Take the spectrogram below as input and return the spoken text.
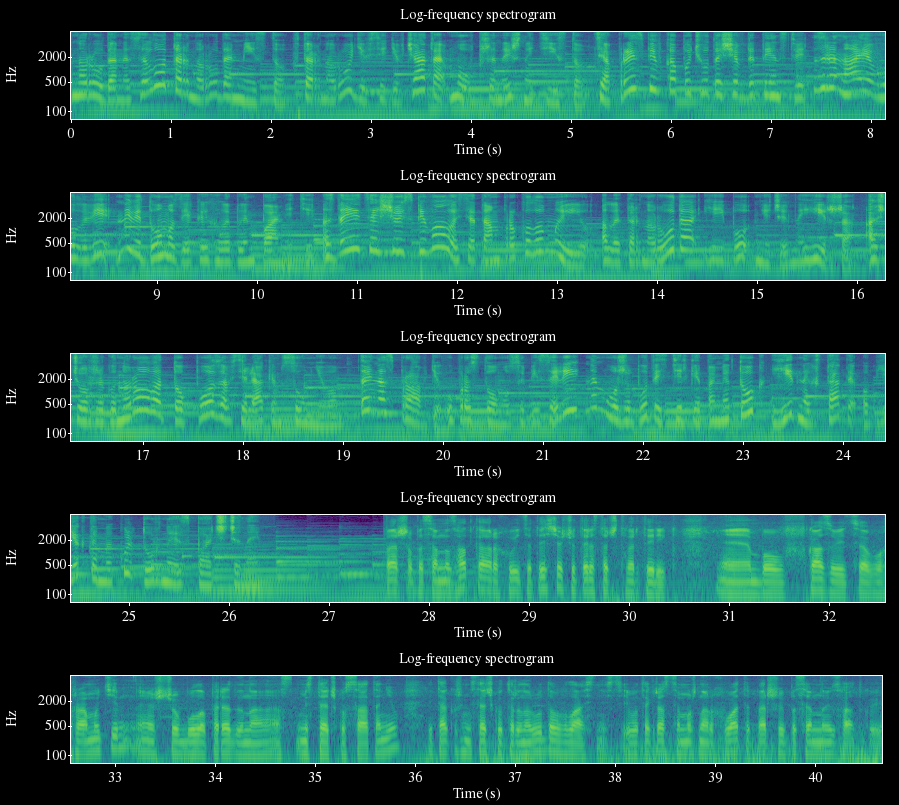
Тарноруда не село, Тарноруда місто. В Тарноруді всі дівчата, мов пшеничне тісто. Ця приспівка, почута ще в дитинстві, зринає в голові невідомо з яких глибин пам'яті. Здається, що й співалося там про Коломию, але Тарноруда їй бо нічим не гірша. А що вже гонорова, то поза всіляким сумнівом. Та й насправді у простому собі селі не може бути стільки пам'яток, гідних стати об'єктами культурної спадщини. Перша писемна згадка рахується 1404 рік, е, бо вказується в грамоті, е, що було передано містечко Сатанів і також містечко Терноруда власність. І от якраз це можна рахувати першою писемною згадкою.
